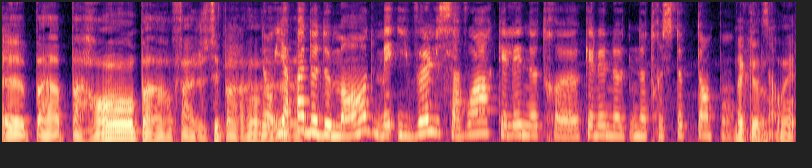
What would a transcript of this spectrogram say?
euh, par, par, an, par, enfin, je sais pas. Hein, non, il n'y a euh. pas de demande, mais ils veulent savoir quel est notre, quel est notre, stock tampon. D'accord. Ouais,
